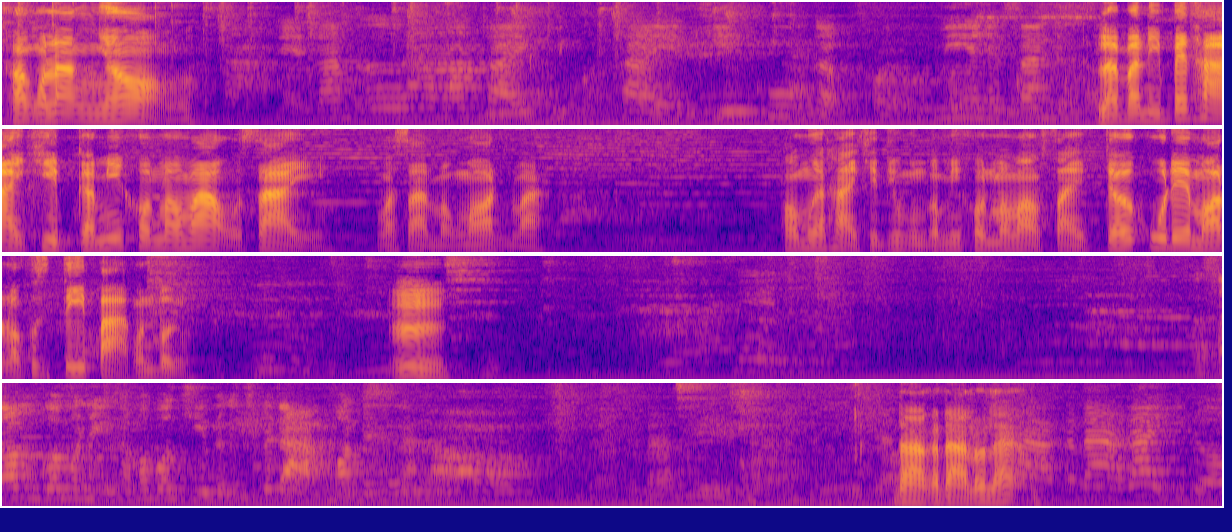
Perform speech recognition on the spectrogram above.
เขากำลังย่อง แล้วบัดนี้ไปถ่ายคลิปก็มีคนมาเว่าใส่ว่าสารบักมอสวะพอเมื่อถ่ายคลิปที่ผมก็มีคนมาเว่าใส่ เจอกูเดมอสว่ากูสตีปากมันเบิ่งอืมซ่อมก็มันเองครับมาเบิ่งคลิปแล้วก็จะไปด่ามอนได้เลยนะด่าก็ด่าแล้วแหละก็ได้ได้อยู่ดอ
